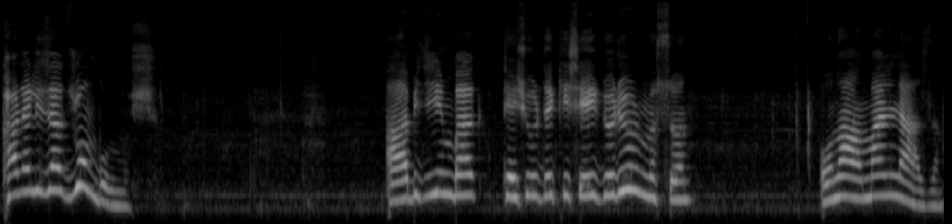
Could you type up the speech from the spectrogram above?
kanalizasyon bulmuş. Abiciğim bak teşhürdeki şeyi görüyor musun? Onu alman lazım.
